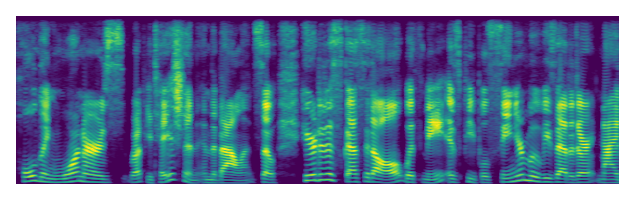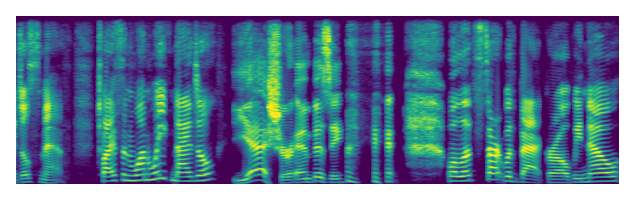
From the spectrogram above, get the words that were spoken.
holding Warner's reputation in the balance. So, here to discuss it all with me is People's senior movies editor, Nigel Smith. Twice in one week, Nigel. Yeah, sure am busy. well, let's start with Batgirl. We know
